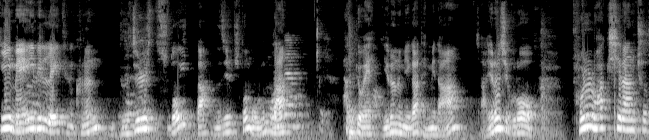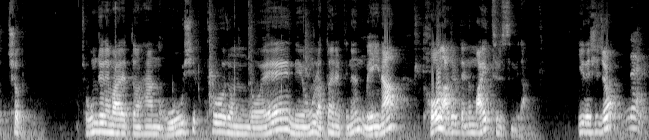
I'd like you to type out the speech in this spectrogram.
he may be late는 그는 늦을 수도 있다 늦을지도 모른다 학교에 이런 의미가 됩니다. 자, 이런 식으로 불확실한 추측. 조금 전에 말했던 한 50% 정도의 내용을 나타낼 때는 may나 더 낮을 때는 might를 씁니다. 이해되시죠? 네.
